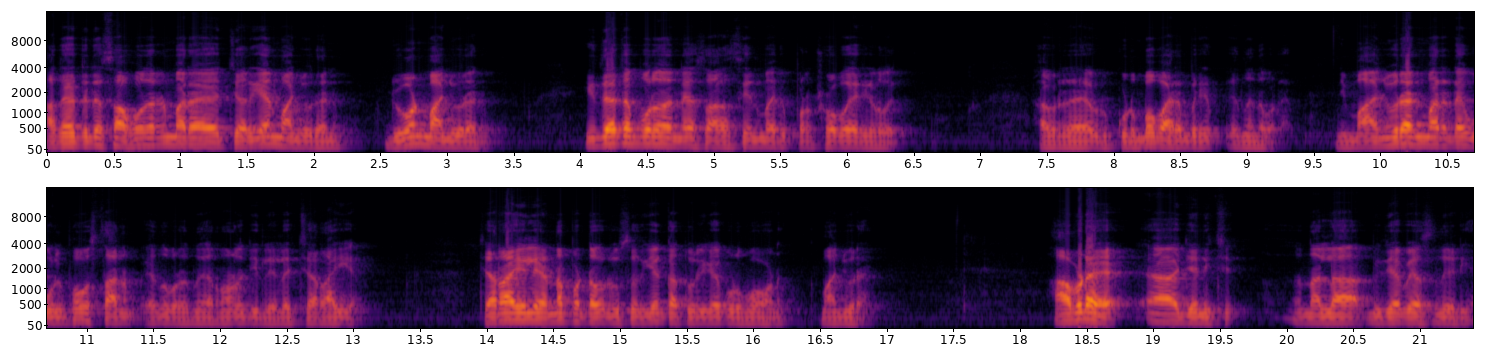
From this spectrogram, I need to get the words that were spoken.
അദ്ദേഹത്തിന്റെ സഹോദരന്മാരായ ചെറിയാൻ മാഞ്ഞൂരനും ജോൺ മാഞ്ഞൂരനും ഇദ്ദേഹത്തെ പോലെ തന്നെ സാഹസികന്മാരും പ്രക്ഷോഭകാരികളും അവരുടെ ഒരു കുടുംബ പാരമ്പര്യം എന്ന് തന്നെ പറയാം. ഈ മാഞ്ഞൂരാന്മാരുടെ ഉത്ഭവസ്ഥാനം എന്ന് പറയുന്നത് എറണാകുളം ജില്ലയിലെ ചെറായിയാണ്. ചെറായിലെ എണ്ണപ്പെട്ട ഒരു സിറിയൻ കത്തോലിക്ക കുടുംബമാണ് മാഞ്ഞൂരാൻ. അവിടെ ജനിച്ച് നല്ല വിദ്യാഭ്യാസം നേടിയ.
